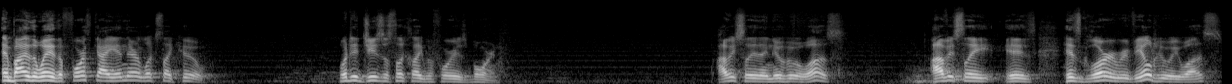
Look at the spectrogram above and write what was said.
And by the way, the fourth guy in there looks like who? What did Jesus look like before he was born? Obviously, they knew who it was. Obviously, his, his glory revealed who he was.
